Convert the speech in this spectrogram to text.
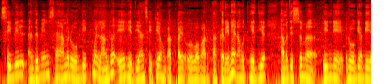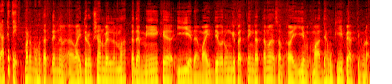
සිවිල් ඇඳමෙන් සෑම රෝගික්ම ළඟ ඒ හෙදියන් සිටිය හොඟක් අයි ඕව වර්තා කරන නමුත් හෙදිය හැමතිස්සම ඉන්නේ රෝගයාගේ යටතේ. මට මොහොතක් දෙන්න වෛද්‍ය රක්ෂන් වෙල්ල මහත්ම දැ මේක ඊයේ දැ වෛද්‍යවරුන්ගේ පැත්තෙන් ගත්තම ඊය මාධ්‍යහමු කිහිපයක් තිබුණා.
